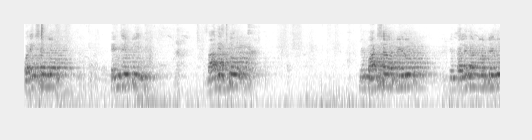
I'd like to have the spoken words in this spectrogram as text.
పరీక్షలు సాధిస్తూ మీ పాఠశాల పేరు మీ తల్లిదండ్రుల పేరు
